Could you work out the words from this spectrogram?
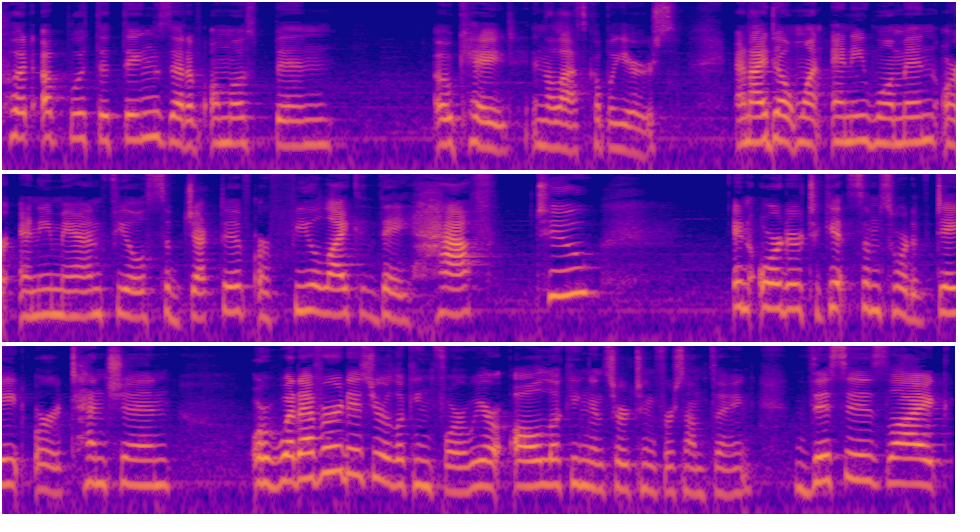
put up with the things that have almost been okayed in the last couple years. And I don't want any woman or any man feel subjective or feel like they have to in order to get some sort of date or attention or whatever it is you're looking for. We are all looking and searching for something. This is like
